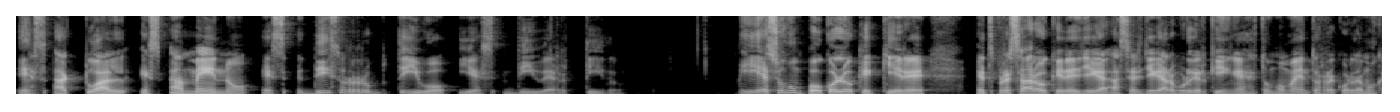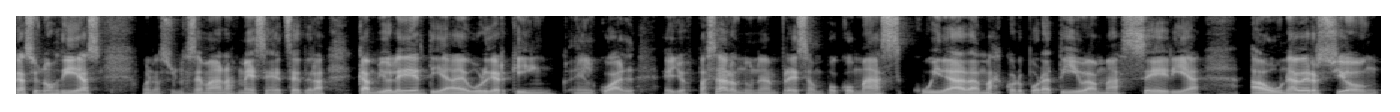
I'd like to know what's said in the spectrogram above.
es actual, es ameno, es disruptivo y es divertido. Y eso es un poco lo que quiere expresar o quiere llegar, hacer llegar a Burger King en estos momentos. Recordemos que hace unos días, bueno, hace unas semanas, meses, etcétera, cambió la identidad de Burger King, en el cual ellos pasaron de una empresa un poco más cuidada, más corporativa, más seria, a una versión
